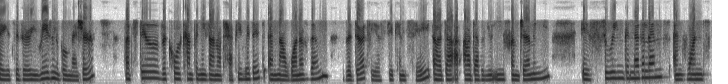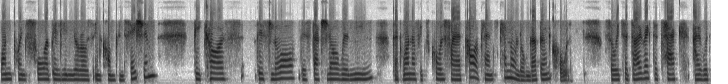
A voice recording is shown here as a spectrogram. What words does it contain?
say it's a very reasonable measure, but still the coal companies are not happy with it. And now one of them, the dirtiest, you can say, uh, RWE from Germany, is suing the Netherlands and wants 1.4 billion euros in compensation because this law, this Dutch law, will mean that one of its coal fired power plants can no longer burn coal. So it's a direct attack, I would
